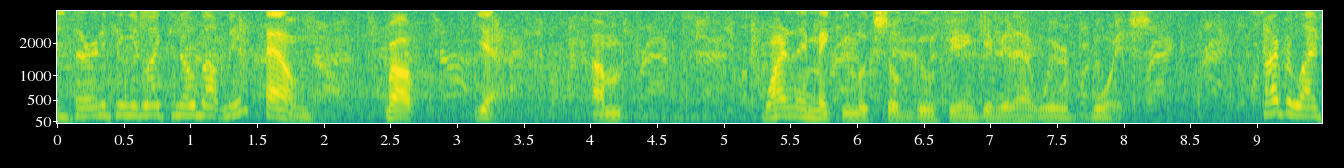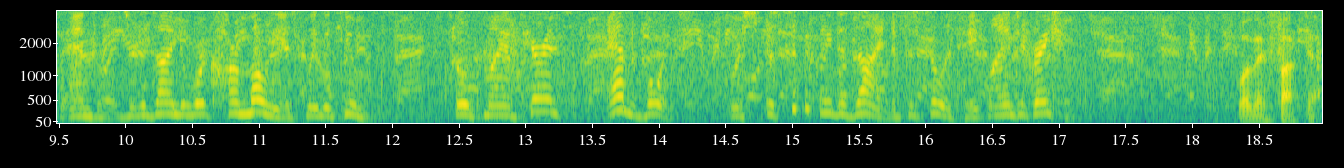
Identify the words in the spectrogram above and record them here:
Is there anything you'd like to know about me? Hell no. Well, yeah. Um, why do they make you look so goofy and give you that weird voice? Cyberlife androids are designed to work harmoniously with humans. Both my appearance and voice were specifically designed to facilitate my integration. Well, they fucked up.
